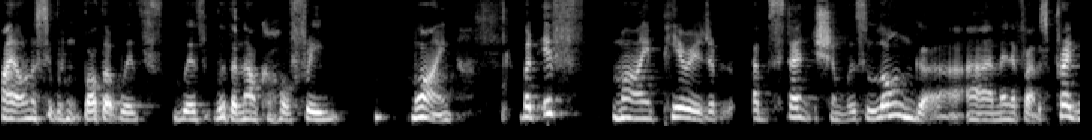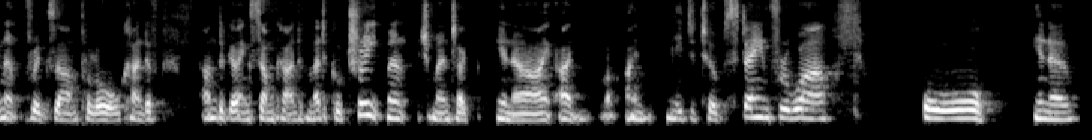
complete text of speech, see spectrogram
I honestly wouldn't bother with with with an alcohol free wine. But if my period of abstention was longer, um, and if I was pregnant, for example, or kind of undergoing some kind of medical treatment, which meant I, you know, I, I, I needed to abstain for a while, or you know,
